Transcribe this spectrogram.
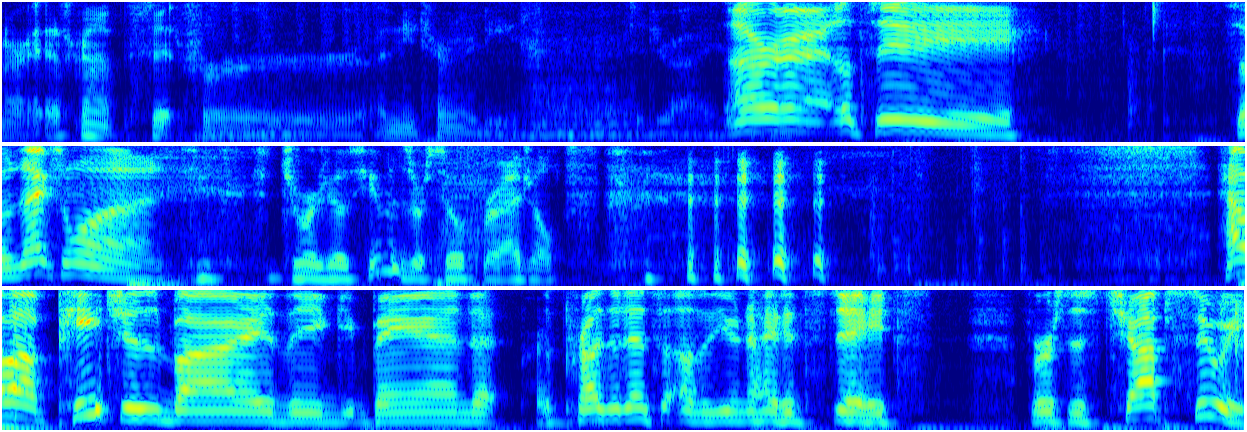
All right, that's gonna have to sit for an eternity to dry. All right. Let's see. So next one, George goes. Humans are so fragile. How about Peaches by the g- band The Presidents of the United States versus Chop Suey?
